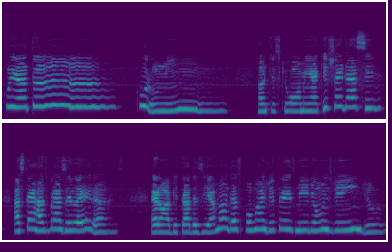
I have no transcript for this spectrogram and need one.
Cunhatã, Curumim. Antes que o homem aqui chegasse, as terras brasileiras eram habitadas e amadas por mais de três milhões de índios,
